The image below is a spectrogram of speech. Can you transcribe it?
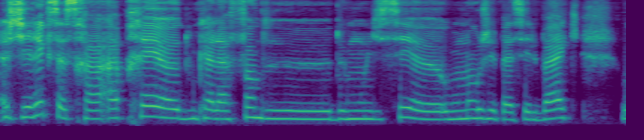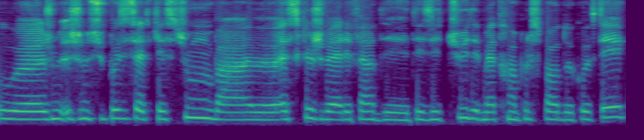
Je dirais que ça sera après, euh, donc à la fin de, mon lycée, euh, au moment où j'ai passé le bac, où je, me suis posé cette question bah, est-ce que je vais aller faire des, des, études et mettre un peu le sport de côté?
